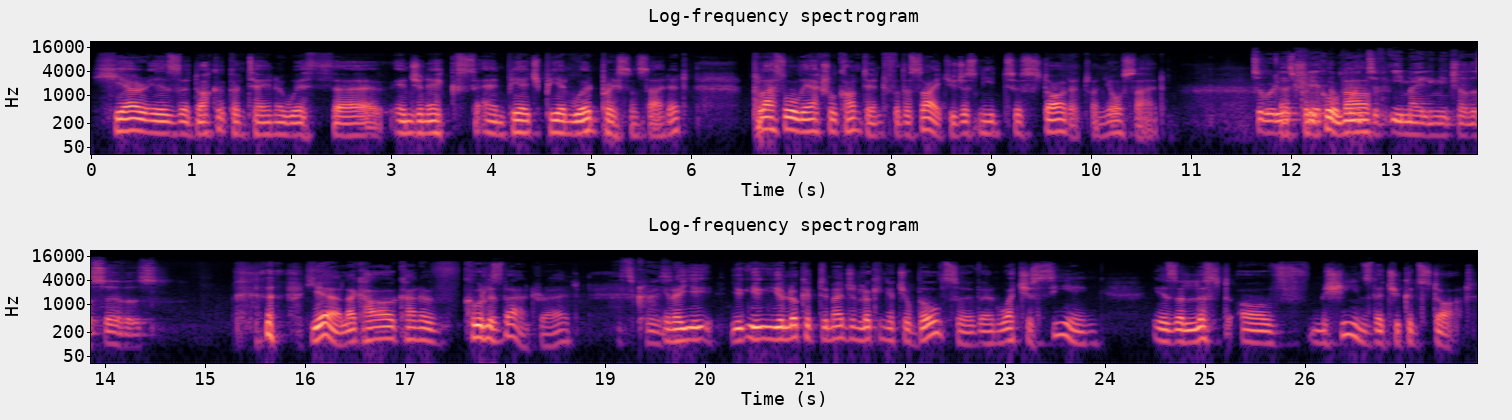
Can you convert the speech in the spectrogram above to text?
Here is a Docker container with uh, Nginx and PHP and WordPress inside it plus all the actual content for the site. You just need to start it on your side. So we're That's literally at cool. the point now, of emailing each other servers. yeah, like how kind of cool is that, right? That's crazy. You know, you, you, you look at imagine looking at your build server and what you're seeing is a list of machines that you could start.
